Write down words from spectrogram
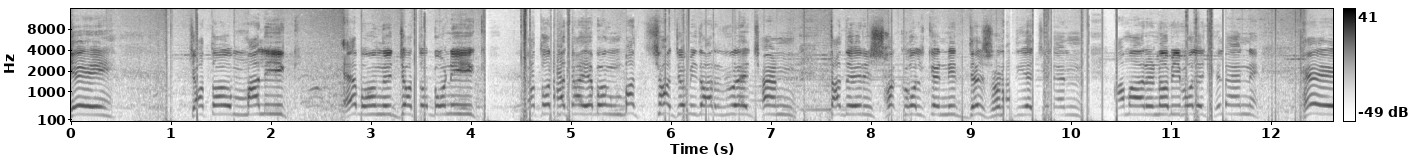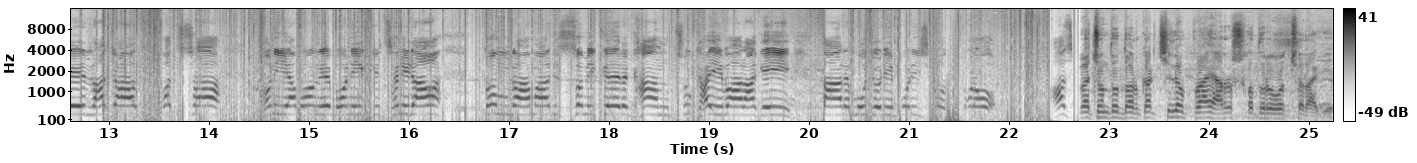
যে যত মালিক এবং যত বণিক যত রাজা এবং বাদশাহ জমিদার রয়েছেন, তাদের সকলকে নির্দেশনা দিয়েছিলেন। আমার নবী বলেছিলেন, হে রাজা, বাদশাহ ধনী এবং বণিক শ্রেণীরা তোমরা আমার শ্রমিকের ঘাম শুকাইবার আগেই তার মজুরি পরিশোধ করো। আজ নির্বাচন তো দরকার ছিল প্রায় আরও সতেরো বছর আগে।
